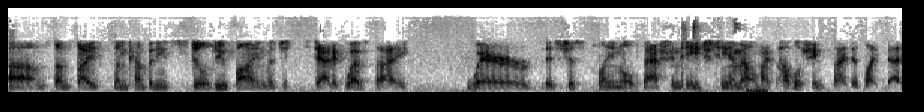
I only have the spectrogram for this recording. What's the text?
Um, some sites, some companies still do fine with just a static website where it's just plain old fashioned HTML. My publishing site is like that.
